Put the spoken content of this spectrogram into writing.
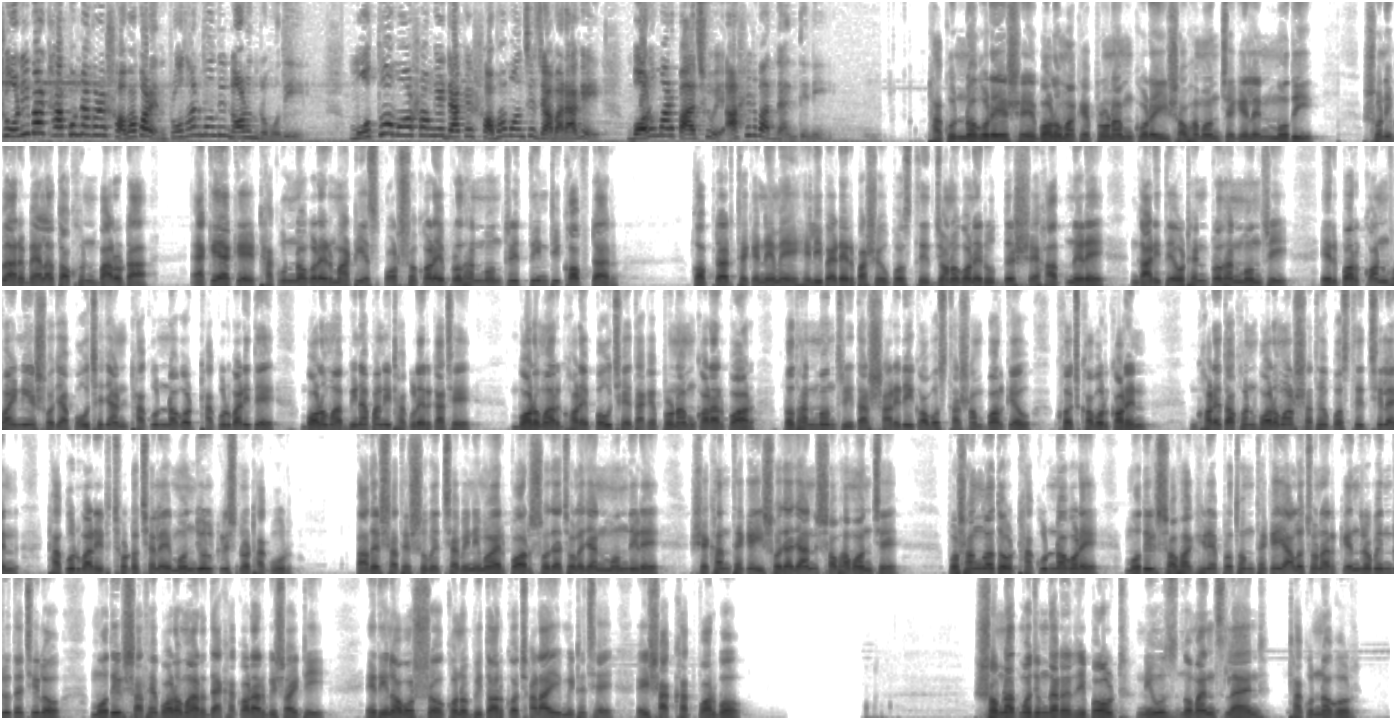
শনিবার ঠাকুরনগরে সভা করেন প্রধানমন্ত্রী নরেন্দ্র মোদী। মতুয়া মহাসংঘের ডাকে সভা মঞ্চে যাবার আগে বড়মার পা ছুঁয়ে আশীর্বাদ নেন তিনি। ঠাকুরনগরে এসে বড়মাকে প্রণাম করেই সভামঞ্চে গেলেন মোদি। শনিবার বেলা তখন বারোটা, একে একে ঠাকুরনগরের মাটি স্পর্শ করে প্রধানমন্ত্রীর তিনটি কপ্টার। কপ্টার থেকে নেমে হেলিপ্যাডের পাশে উপস্থিত জনগণের উদ্দেশ্যে হাত নেড়ে গাড়িতে ওঠেন প্রধানমন্ত্রী। এরপর কনভয় নিয়ে সোজা পৌঁছে যান ঠাকুরনগর ঠাকুরবাড়িতে বড়মা বিনাপানি ঠাকুরের কাছে। বড়মার ঘরে পৌঁছে তাকে প্রণাম করার পর প্রধানমন্ত্রী তার শারীরিক অবস্থা সম্পর্কেও খোঁজ খবর করেন। ঘরে তখন বড়মার সাথে উপস্থিত ছিলেন ঠাকুরবাড়ির ছোট ছেলে মঞ্জুল কৃষ্ণ ঠাকুর। তাদের সাথে শুভেচ্ছা বিনিময়ের পর সোজা চলে যান মন্দিরে। সেখান থেকেই সোজা যান সভামঞ্চে। প্রসঙ্গত, ঠাকুরনগরে মোদির সভা ঘিরে প্রথম থেকেই আলোচনার কেন্দ্রবিন্দুতে ছিল মোদির সাথে বড়মার দেখা করার বিষয়টি। এদিন অবশ্য কোনো বিতর্ক ছাড়াই মিটেছে এই সাক্ষাৎ পর্ব। সোমনাথ মজুমদারের রিপোর্ট, নিউজ, নোম্যান্সল্যান্ড, ঠাকুরনগর।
